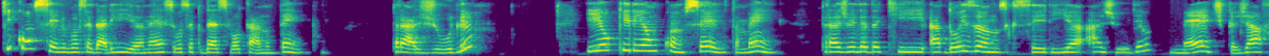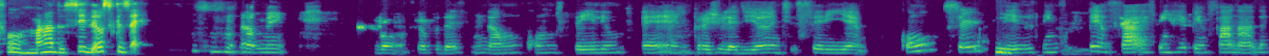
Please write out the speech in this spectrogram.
que conselho você daria, né, se você pudesse voltar no tempo para a Júlia? E eu queria um conselho também para a Júlia daqui a dois anos, que seria a Júlia médica, já formada, se Deus quiser. Amém. Bom, se eu pudesse me dar um conselho para a Júlia de antes, seria com certeza, sem pensar, sem repensar nada,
